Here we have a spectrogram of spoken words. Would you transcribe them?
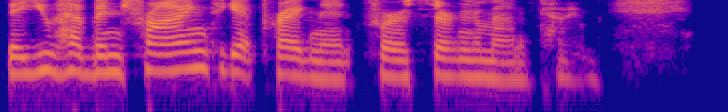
that you have been trying to get pregnant for a certain amount of time.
